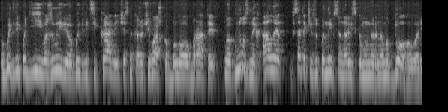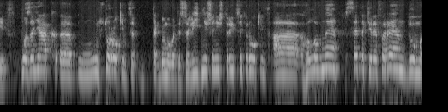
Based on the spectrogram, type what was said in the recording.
Обидві події важливі, обидві цікаві. Чесно кажучи, важко було обрати одну з них, але все-таки зупинився на Ризькому мирному договорі. Позаяк 100 е, років це. Так би мовити, солідніше ніж 30 років. А головне, все таки референдум,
